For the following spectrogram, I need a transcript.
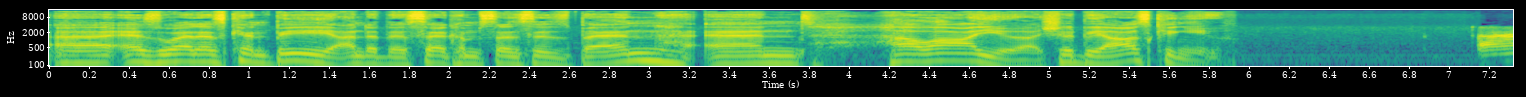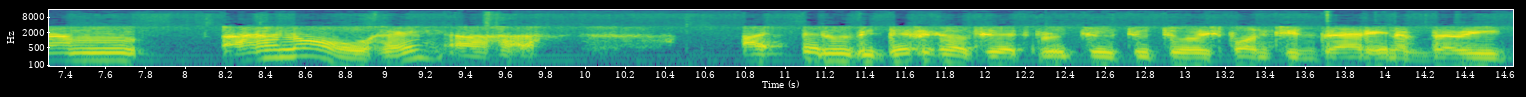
Uh, as well as can be under the circumstances, Ben. And how are you? I should be asking you. Um, I don't know. Hey, uh, I, it would be difficult to to to, to respond to that in a very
